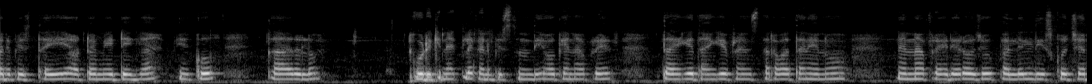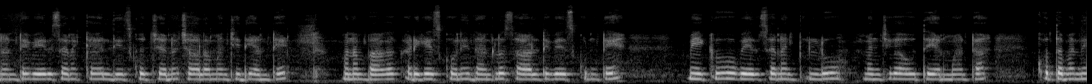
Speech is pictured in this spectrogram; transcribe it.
కనిపిస్తాయి. ఆటోమేటిక్గా మీకు గారెలు ఉడికినట్లే కనిపిస్తుంది. ఓకేనా friends? Thank you thank you friends. తర్వాత నేను నిన్న ఫ్రైడే రోజు పల్లీలు తీసుకొచ్చానంటే వేరుశనక్కాయలు తీసుకొచ్చాను. చాలా మంచిది అంటే మనం బాగా కడిగేసుకొని దాంట్లో సాల్ట్ వేసుకుంటే మీకు వేరుశనగలు మంచిగా అవుతాయి అన్నమాట కొంతమంది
